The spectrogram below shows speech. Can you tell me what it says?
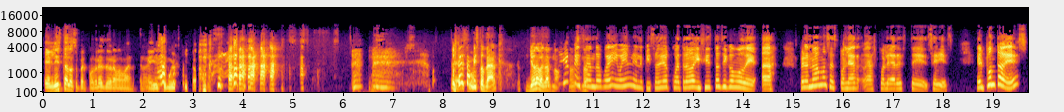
Enlista los superpoderes de Dramaman. Reírse muy poquito. ¿Ustedes han visto Dark? Yo la verdad no. Estoy No, empezando, güey, y voy en el episodio 4 y sí está así como de, ah, pero no vamos a spoilear, a spoilear este series. El punto es,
